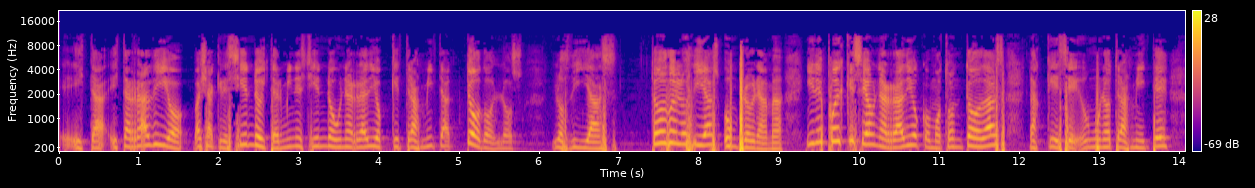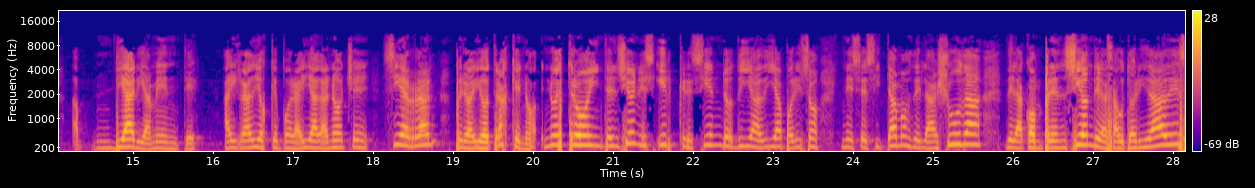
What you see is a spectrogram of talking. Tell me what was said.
esta, esta radio vaya creciendo y termine siendo una radio que transmita todos los, los días todos los días un programa y después que sea una radio como son todas las que se, uno transmite ah, diariamente hay radios que por ahí a la noche cierran, pero hay otras que no. Nuestra intención es ir creciendo día a día, por eso necesitamos de la ayuda, de la comprensión de las autoridades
